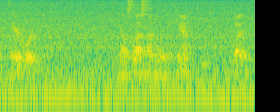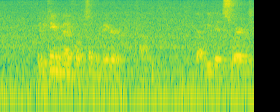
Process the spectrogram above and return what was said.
the airport? And that was the last time I was at camp, but it became a metaphor for something bigger um, that we did swear to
